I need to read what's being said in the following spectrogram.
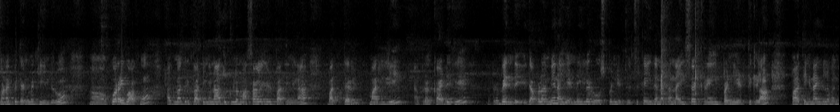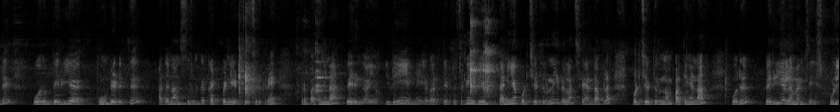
சுனைப்பு தன்மை தீந்துடும் குறைவாகும். அது மாதிரி பார்த்திங்கன்னா அதுக்குள்ளே மசாலைகள் பார்த்திங்கன்னா வத்தல் மல்லி அப்புறம் கடுகு அப்புறம் வெந்தயம். இது அவ்வளோமே நான் எண்ணெயில் ரோஸ்ட் பண்ணி எடுத்து வச்சுருக்கேன். இதை நல்லா நைஸாக கிரைண்ட் பண்ணி எடுத்துக்கலாம். பார்த்திங்கன்னா இதில் வந்து ஒரு பெரிய பூண்டு எடுத்து அதை நான் சிறுக கட் பண்ணி எடுத்து வச்சுருக்கிறேன். அப்புறம் பார்த்தீங்கன்னா பெருங்காயம். இதையும் எண்ணெயில் வறுத்து எடுத்து வச்சுருக்கேன். இதையும் தனியாக பொடிச்சு எடுத்துக்கணும் இதெல்லாம் சேர்ந்தாப்பில் பொடிச்சு எடுத்துக்கணும் பார்த்தீங்கன்னா ஒரு பெரிய லெமன் சைஸ் புளி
